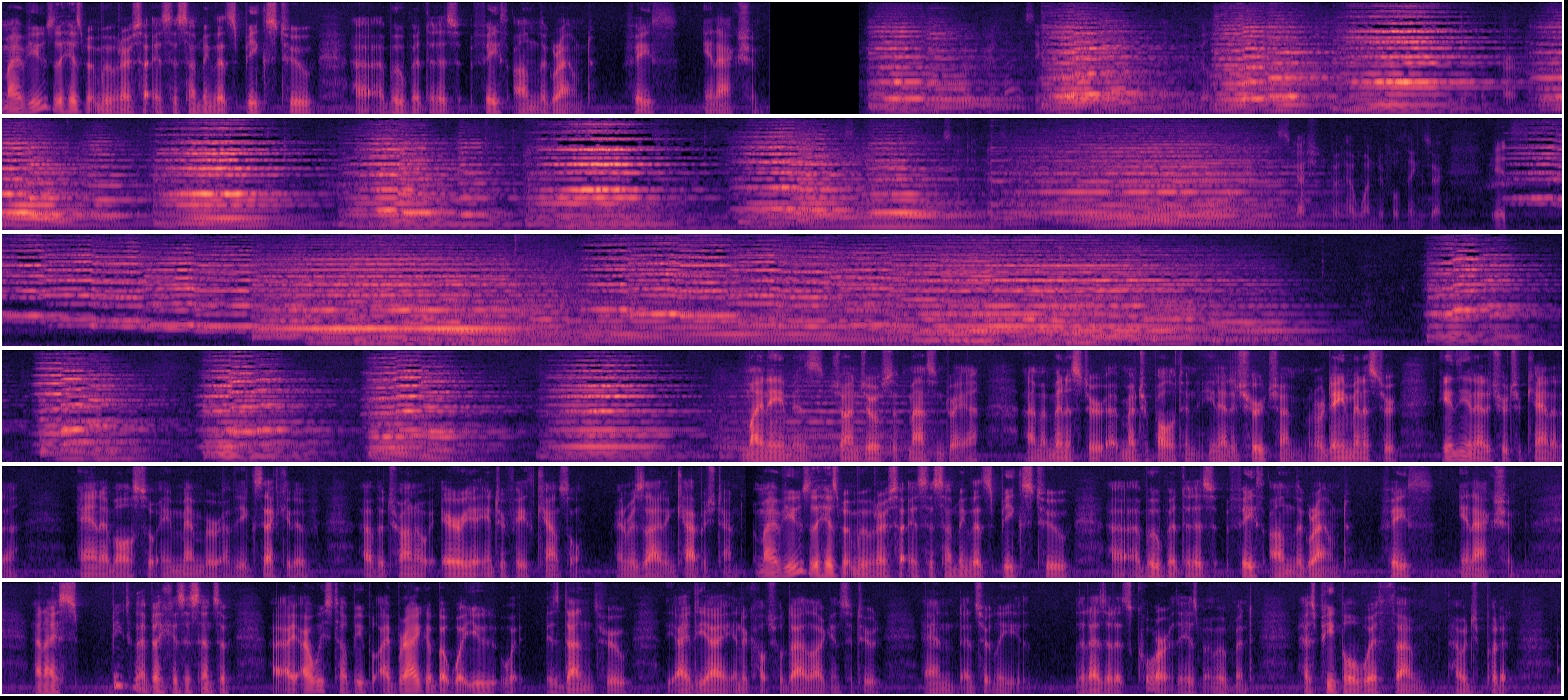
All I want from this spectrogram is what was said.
My views of the Hizmet movement are is something that speaks to uh, a movement that is faith on the ground, faith in action. It's My name is John Joseph Mastandrea. I'm a minister at Metropolitan United Church. I'm an ordained minister in the United Church of Canada, and I'm also a member of the executive of the Toronto Area Interfaith Council and reside in Cabbagetown. My views of the Hizmet movement are is something that speaks to uh, a movement that is faith on the ground, faith in action. And I speak to that because a sense of, I, I always tell people, I brag about what you, what is done through the IDI Intercultural Dialogue Institute, and, and certainly that has at its core the Hizmet movement, has people with, um, how would you put it,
